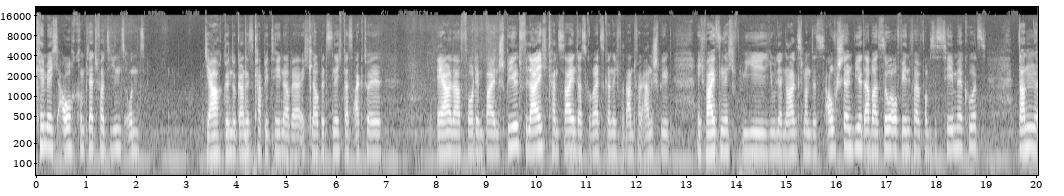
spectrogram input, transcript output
Kimmich auch komplett verdient und ja, Gündogan ist Kapitän, aber ich glaube jetzt nicht, dass aktuell er da vor den beiden spielt. Vielleicht kann es sein, dass Goretzka nicht von Anfang an spielt. Ich weiß nicht, wie Julian Nagelsmann das aufstellen wird, aber so auf jeden Fall vom System her kurz. Dann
